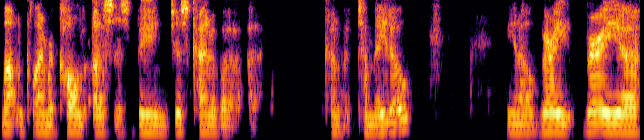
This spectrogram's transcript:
mountain climber called us as being just kind of a, a kind of a tomato, you know, very, very, uh,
